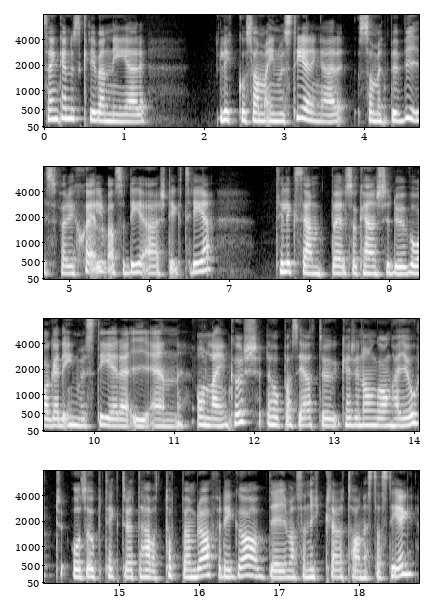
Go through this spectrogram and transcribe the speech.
Sen kan du skriva ner lyckosamma investeringar som ett bevis för dig själv, alltså det är steg tre. Till exempel så kanske du vågade investera i en onlinekurs. Det hoppas jag att du kanske någon gång har gjort. Och så upptäckte du att det här var toppenbra för det gav dig massa nycklar att ta nästa steg.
